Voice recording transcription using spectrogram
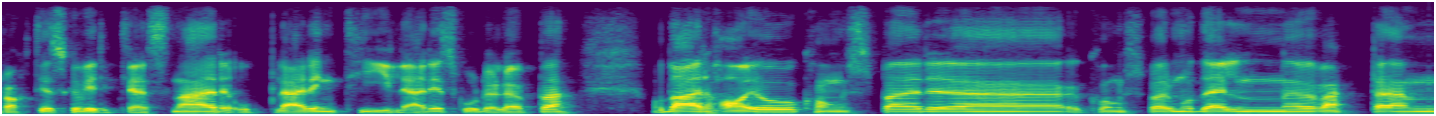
praktisk og virkelighetsnær opplæring tidligere i skoleløpet. Og Der har jo Kongsberg-modellen Kongsberg vært, en,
